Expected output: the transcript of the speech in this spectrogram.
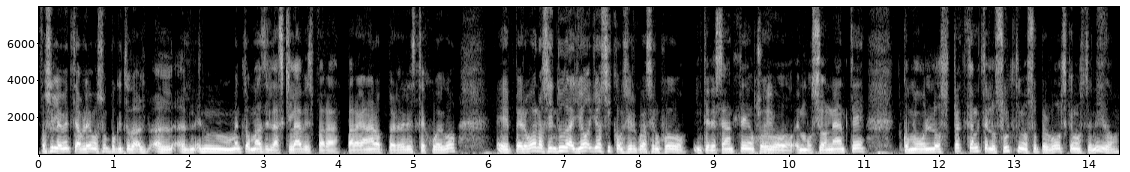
posiblemente hablemos un poquito en un momento más de las claves para, para ganar o perder este juego. Eh, pero bueno, sin duda, yo, yo sí considero que va a ser un juego interesante, un juego emocionante, como los prácticamente los últimos Super Bowls que hemos tenido.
